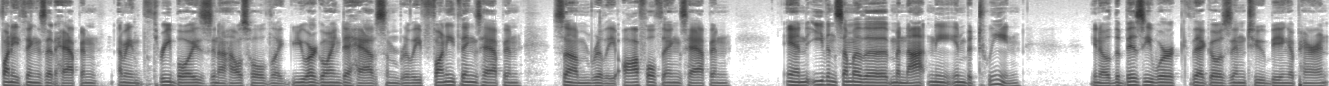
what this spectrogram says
funny things that happen I mean, three boys in a household, like you are going to have some really funny things happen, some really awful things happen, and even some of the monotony in between. You know, the busy work that goes into being a parent,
